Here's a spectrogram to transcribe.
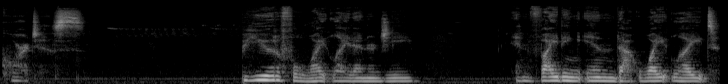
Gorgeous. Beautiful white light energy, inviting in that white light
